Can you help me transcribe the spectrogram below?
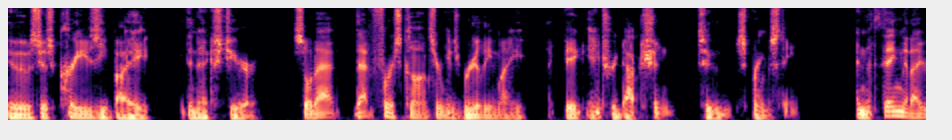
it was just crazy by the next year. So that, that first concert was really my, big introduction to Springsteen. And the thing that I,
